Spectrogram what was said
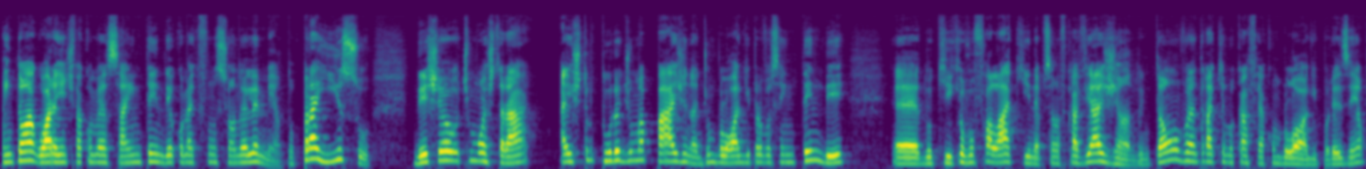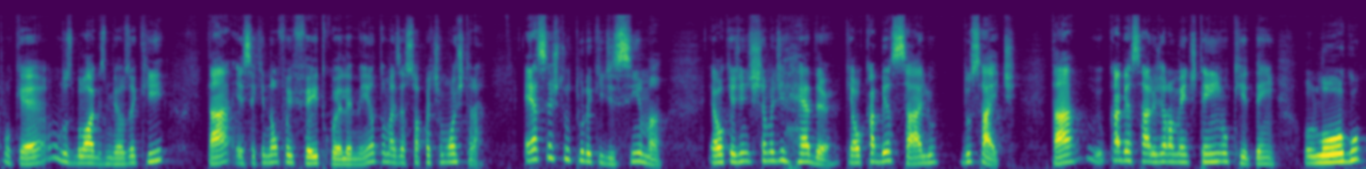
Então agora a gente vai começar a entender como é que funciona o elemento. Para isso, deixa eu te mostrar a estrutura de uma página, de um blog, para você entender é, do que, que eu vou falar aqui, né? Pra você não ficar viajando. Então, vou entrar aqui no Café com Blog, por exemplo, que é um dos blogs meus aqui, tá? Esse aqui não foi feito com elemento, mas é só para te mostrar. Essa estrutura aqui de cima é o que a gente chama de header, que é o cabeçalho do site. Tá? O cabeçalho geralmente tem o que? Tem o logo,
